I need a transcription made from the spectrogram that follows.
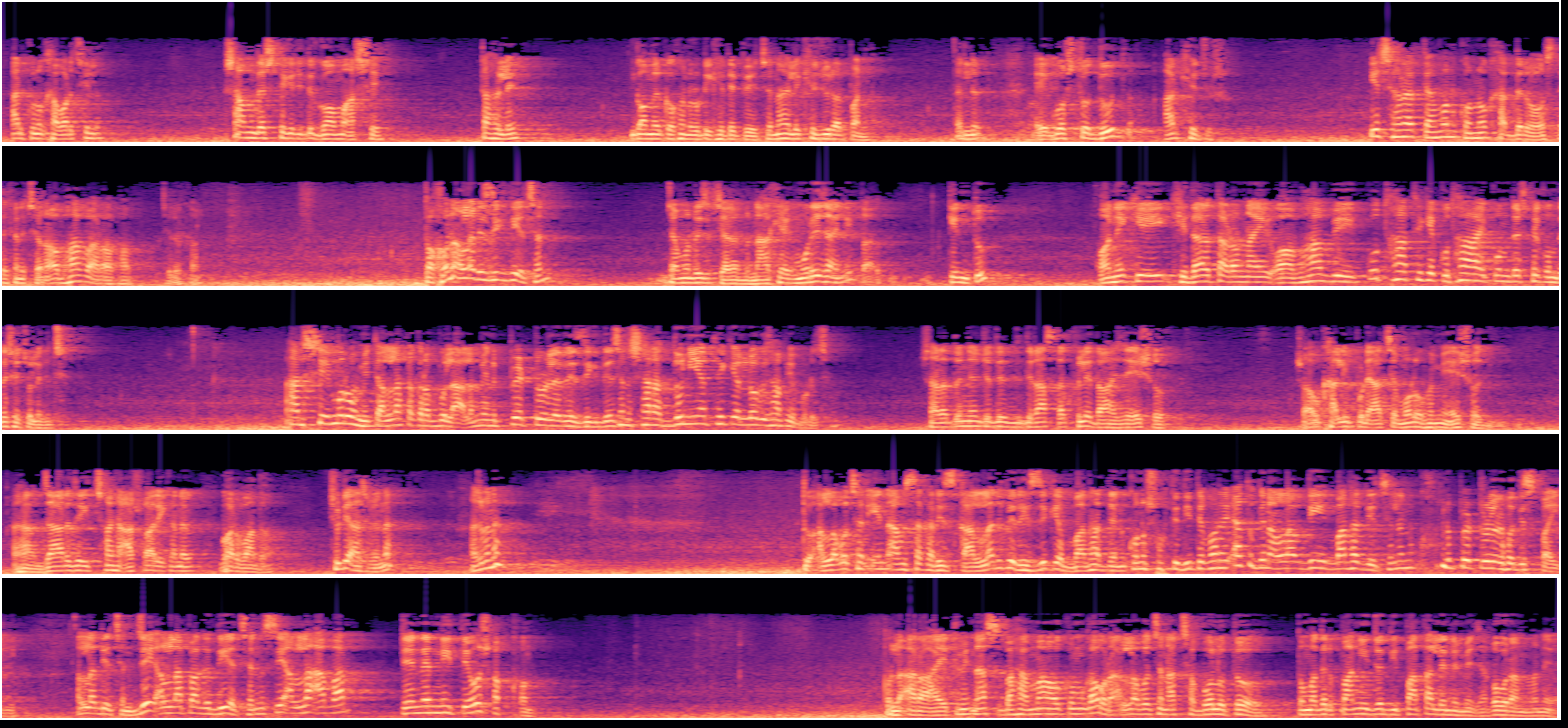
আর কোনো খাবার ছিল? সামদেশ থেকে যদি গম আসে, তাহলে গমের কখন রুটি খেতে পেয়েছে? না হলে খেজুর আর পান। তাহলে গোস্ত দুধ আর খেজুর। এছাড়া তেমন কোন খাদ্যের ব্যবস্থা এখানে ছিল অভাব আর অভাব চিরকাল। তখন আল্লাহ রিজিক দিয়েছেন। যেমন রিজিক না। খেয়ে মরে যায়নি কিন্তু অনেকেই খিদার তাড়নায় অভাবে কোথা থেকে কোথায়, কোন দেশ থেকে কোন দেশে চলে গেছে। আর সেই মরুভূমিতে আল্লাহ ফকরাবুল আলমিন পেট্রোলের দিয়েছেন, সারা দুনিয়া থেকে লোক ঝাঁপিয়ে পড়েছে। সারা দুনিয়া যদি রাস্তা খুলে দেওয়া হয় যে এসো, সব খালি পড়ে আছে মরুভূমি, এসো। হ্যাঁ যার যে ইচ্ছা আসো আর এখানে ঘর বাঁধো। ছুটি আসবে না? আসবে না? তো আল্লাহ বলছেন, ইন আমসাকা রিজকা, আল্লাহ যদি রিজিকে বাধা দেন, কোন শক্তি দিতে পারে? এতদিন আল্লাহ বাধা দিয়েছিলেন, কোন পেট্রোলের হদিস পাইনি। আল্লাহ দিয়েছেন, যে আল্লাহ পাক দিয়েছেন, সে আল্লাহ আবার টেনে নিতেও সক্ষম। আল্লাহ বলছেন আচ্ছা বলো তো, তোমাদের পানি যদি পাতালে নেমে যায় গৌরান মানে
